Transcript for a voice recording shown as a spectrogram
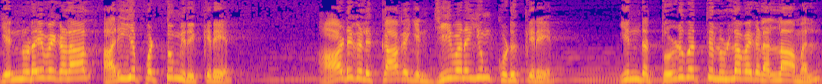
என்னுடையவைகளால் அறியப்பட்டும் இருக்கிறேன். ஆடுகளுக்காக என் ஜீவனையும் கொடுக்கிறேன். இந்த தொழுவத்தில் உள்ளவைகள் அல்லாமல்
